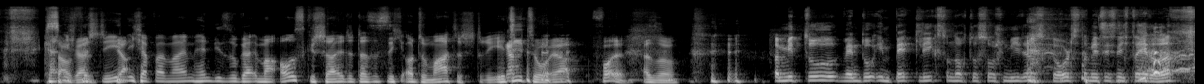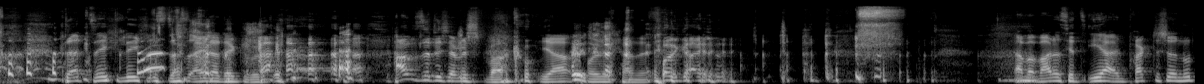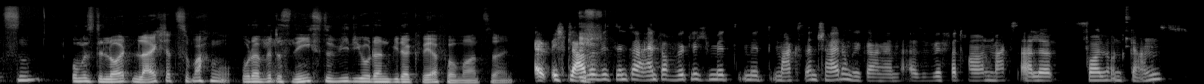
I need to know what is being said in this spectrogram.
ich Saugeil. verstehen. Ja. Ich habe bei meinem Handy sogar immer ausgeschaltet, dass es sich automatisch dreht. Dito, ja, voll. Also, Damit du, wenn du im Bett liegst und noch durch Social Media scrollst, damit es sich nicht dreht, oder? Tatsächlich ist das einer der Gründe. haben sie dich erwischt, Marco. Ja, volle Kanne. Voll geil. Aber war das jetzt eher ein praktischer Nutzen, um es den Leuten leichter zu machen? Oder wird das nächste Video dann wieder Querformat sein? Äh, Ich glaube, wir sind da einfach wirklich mit, mit Max Entscheidung gegangen. Also wir vertrauen Max alle voll und ganz.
